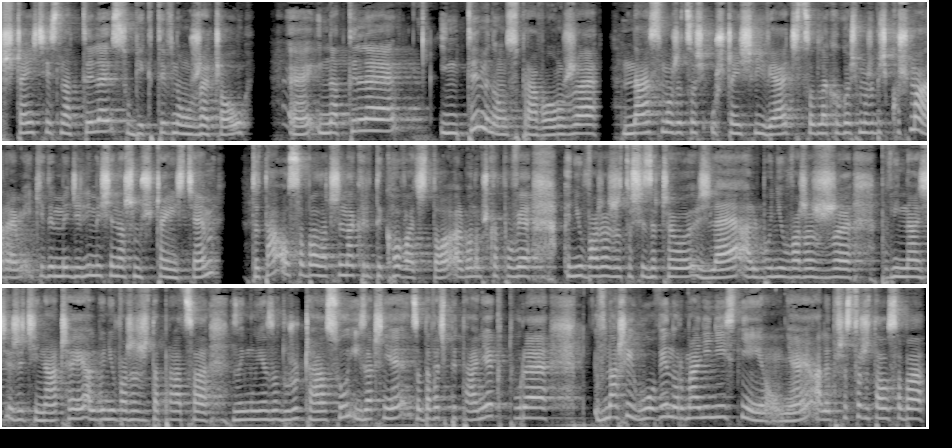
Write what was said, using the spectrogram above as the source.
szczęście jest na tyle subiektywną rzeczą e, i na tyle intymną sprawą, że nas może coś uszczęśliwiać, co dla kogoś może być koszmarem. I kiedy my dzielimy się naszym szczęściem, to ta osoba zaczyna krytykować to, albo na przykład powie, a nie uważasz, że to się zaczęło źle, albo nie uważasz, że powinnaś żyć inaczej, albo nie uważasz, że ta praca zajmuje za dużo czasu i zacznie zadawać pytania, które w naszej głowie normalnie nie istnieją, nie? Ale przez to, że ta osoba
